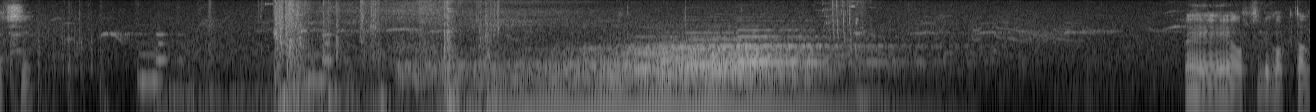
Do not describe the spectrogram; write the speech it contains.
역시. 그래 없을 리가 없다고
